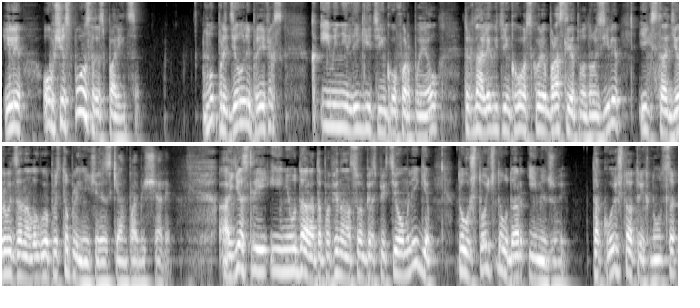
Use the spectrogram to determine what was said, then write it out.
Или общий спонсор испарится? Ну, приделали префикс к имени Лиги Тинькофф РПЛ – так на Олега Тинькова вскоре браслет подрузили и экстрадировать за налоговое преступление через океан пообещали. А если и не удар это по финансовым перспективам лиги, то уж точно удар имиджевый. Такой, что отряхнуться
